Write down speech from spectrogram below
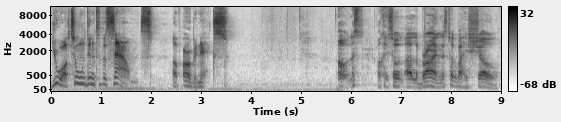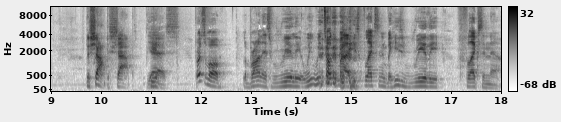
You are tuned into the sounds of Urban X. Oh, let's. Okay, so uh, LeBron, let's talk about his show, The shop. The Shop. Yes. First of all, LeBron is really. We we talked about he's flexing, but he's really flexing now.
